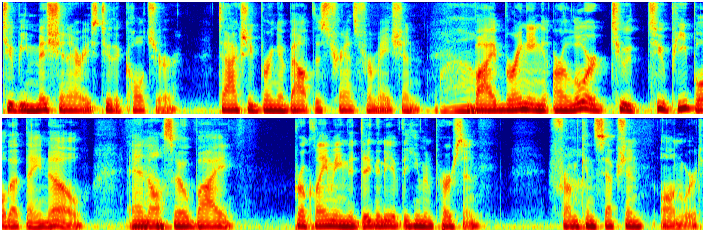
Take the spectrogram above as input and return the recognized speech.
to be missionaries to the culture, to actually bring about this transformation Wow. by bringing our Lord to to people that they know, and also by proclaiming the dignity of the human person from conception onward.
